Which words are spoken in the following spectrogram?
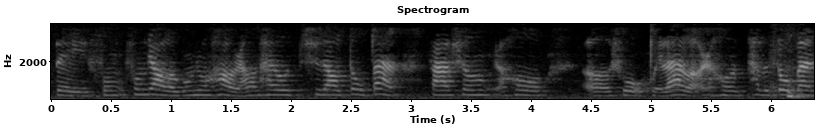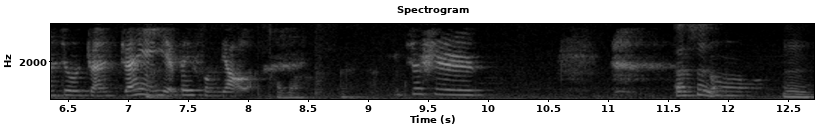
被封封掉了公众号，然后他又去到豆瓣发声，然后呃说我回来了，然后他的豆瓣就转 转眼也被封掉了。好吧。就是。但是。嗯嗯。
